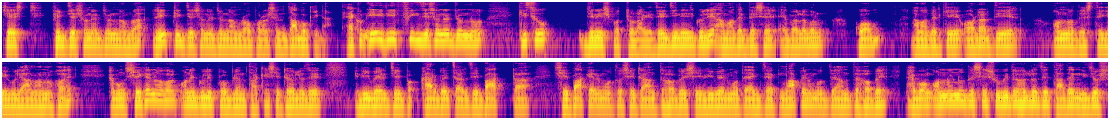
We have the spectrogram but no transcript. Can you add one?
চেস্ট ফিক্সেশনের জন্য আমরা রিপ ফিক্সেশনের জন্য আমরা অপারেশন যাব কি না এখন এই রিপ ফিক্সেশনের জন্য কিছু জিনিসপত্র লাগে। যে জিনিসগুলি আমাদের দেশে অ্যাভেলেবল কম, আমাদেরকে অর্ডার দিয়ে অন্য দেশ থেকে এগুলি আনানো হয় এবং সেখানে আবার অনেকগুলি প্রবলেম থাকে। সেটা হলো যে রিবের যে কার্বেচার যে বাঘটা, সেই বাঁকের মতো সেটা আনতে হবে, সেই রিবের মতো একজ্যাক্ট মাপের মধ্যে আনতে হবে এবং অন্য অন্য দেশের সুবিধা হলো যে তাদের নিজস্ব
